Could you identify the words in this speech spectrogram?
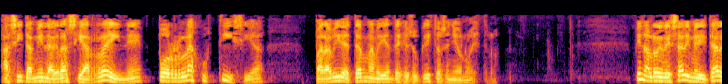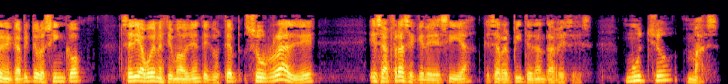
así también la gracia reine por la justicia para vida eterna mediante Jesucristo Señor nuestro. Bien, al regresar y meditar en el capítulo 5, sería bueno, estimado oyente, que usted subraye esa frase que le decía, que se repite tantas veces, mucho más.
